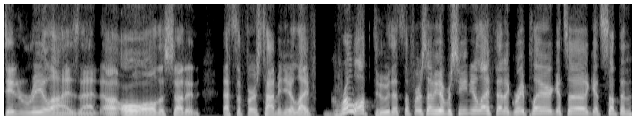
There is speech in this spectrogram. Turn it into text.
didn't realize that. Uh, oh, all of a sudden, that's the first time in your life. Grow up, dude. That's the first time you ever seen in your life that a great player gets a gets something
